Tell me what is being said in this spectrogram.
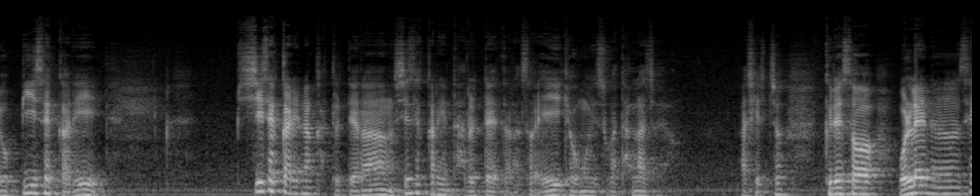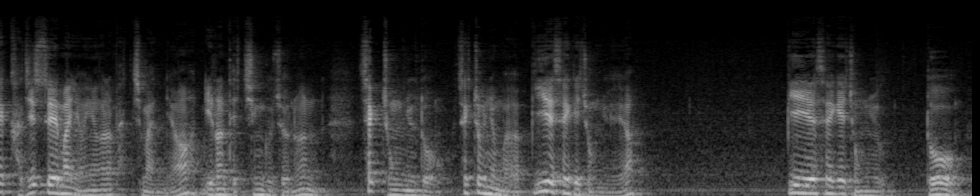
요 B 색깔이 C 색깔이랑 같을 때랑 C 색깔이 다를 때에 따라서 A 경우의 수가 달라져요. 아시겠죠? 그래서 원래는 색 가지수에만 영향을 받지만요. 이런 대칭 구조는 색 종류도, 색 종류 뭐야? B의 색의 종류예요. B의 색의 종류도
